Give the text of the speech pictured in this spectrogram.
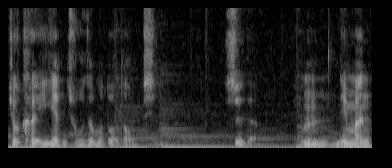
就可以演出这么多东西。是的，嗯，你们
